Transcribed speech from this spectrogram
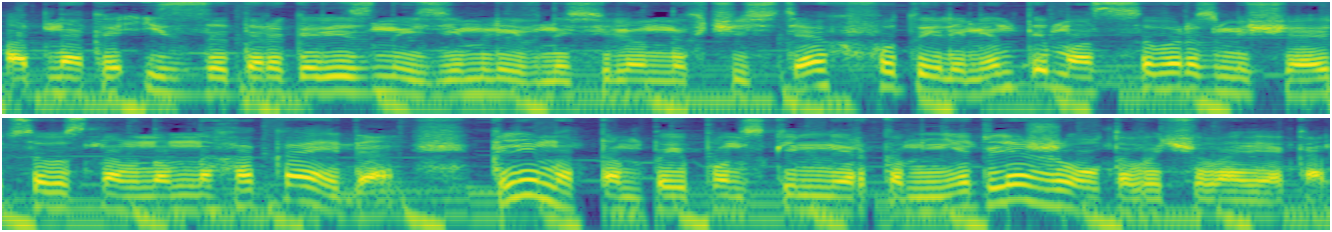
Однако из-за дороговизны Земли в населенных частях фотоэлементы массово размещаются в основном на Хоккайдо. Климат там по японским меркам не для желтого человека,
